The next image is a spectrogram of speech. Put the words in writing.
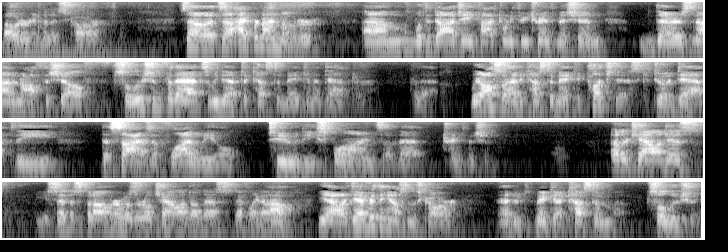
motor into this car. So it's a Hyper 9 motor um, with a Dodge A523 transmission. There's not an off the shelf solution for that, so we did have to custom make an adapter for that. We also had to custom make a clutch disc to adapt the, the size of flywheel to the splines of that transmission. Other challenges? You said the speedometer was a real challenge on this. Definitely not. Oh, yeah, like everything else in this car, I had to make a custom solution.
